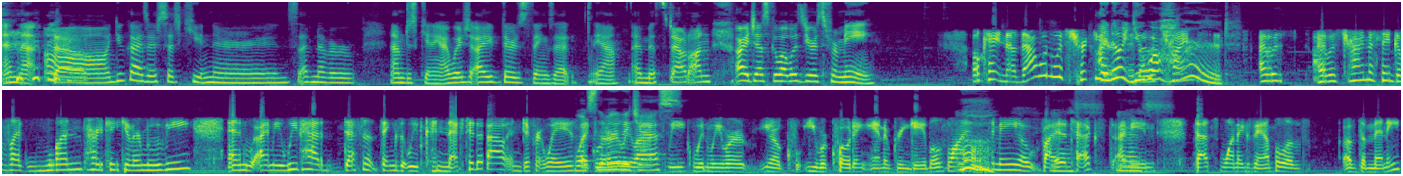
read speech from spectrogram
And that, oh, you guys are such cute nerds. I've never. I'm just kidding. I wish I. There's things that, yeah, I missed out on. All right, Jessica, what was yours for me? Okay, now that one was tricky. I know, you were hard. I was I was trying to think of like one particular movie, and I mean we've had definite things that we've connected about in different ways. What's like literally movie, last Jess? week when we were, you know, qu- you were quoting Anne of Green Gables lines to me uh, via Yes, text. I mean, that's one example of of the many.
